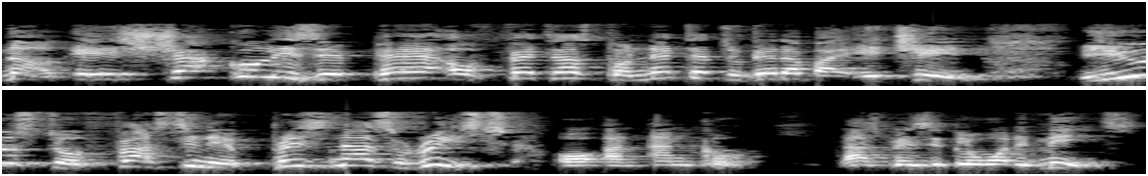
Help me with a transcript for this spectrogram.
Now, a shackle is a pair of fetters connected together by a chain used to fasten a prisoner's wrist or an ankle. That's basically what it means.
